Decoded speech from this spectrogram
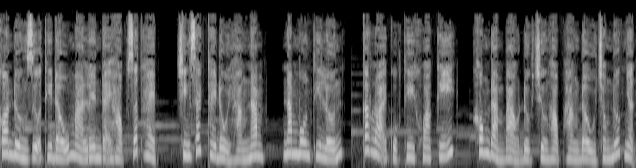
Con đường dựa thi đấu mà lên đại học rất hẹp, chính sách thay đổi hàng năm, năm môn thi lớn, các loại cuộc thi khoa kỹ, không đảm bảo được trường học hàng đầu trong nước nhận.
